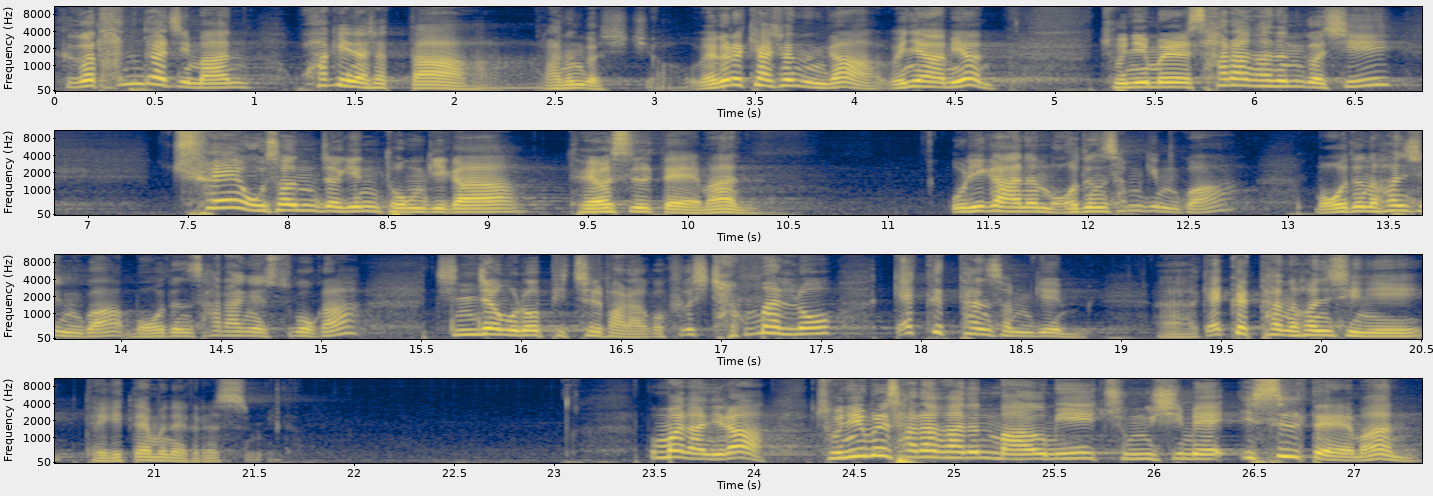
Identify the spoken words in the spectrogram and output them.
그것 한 가지만 확인하셨다라는 것이죠. 왜 그렇게 하셨는가? 왜냐하면 주님을 사랑하는 것이 최우선적인 동기가 되었을 때에만 우리가 하는 모든 섬김과 모든 헌신과 모든 사랑의 수고가 진정으로 빛을 발하고 그것이 정말로 깨끗한 섬김, 아, 깨끗한 헌신이 되기 때문에 그렇습니다. 뿐만 아니라 주님을 사랑하는 마음이 중심에 있을 때에만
